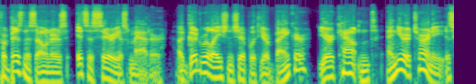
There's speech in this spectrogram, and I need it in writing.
For business owners, it's a serious matter. A good relationship with your banker, your accountant, and your attorney is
